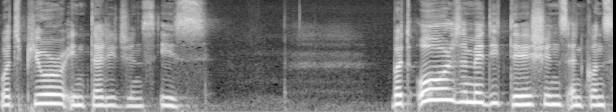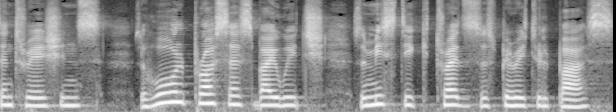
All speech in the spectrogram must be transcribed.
what pure intelligence is. But all the meditations and concentrations, the whole process by which the mystic treads the spiritual path,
